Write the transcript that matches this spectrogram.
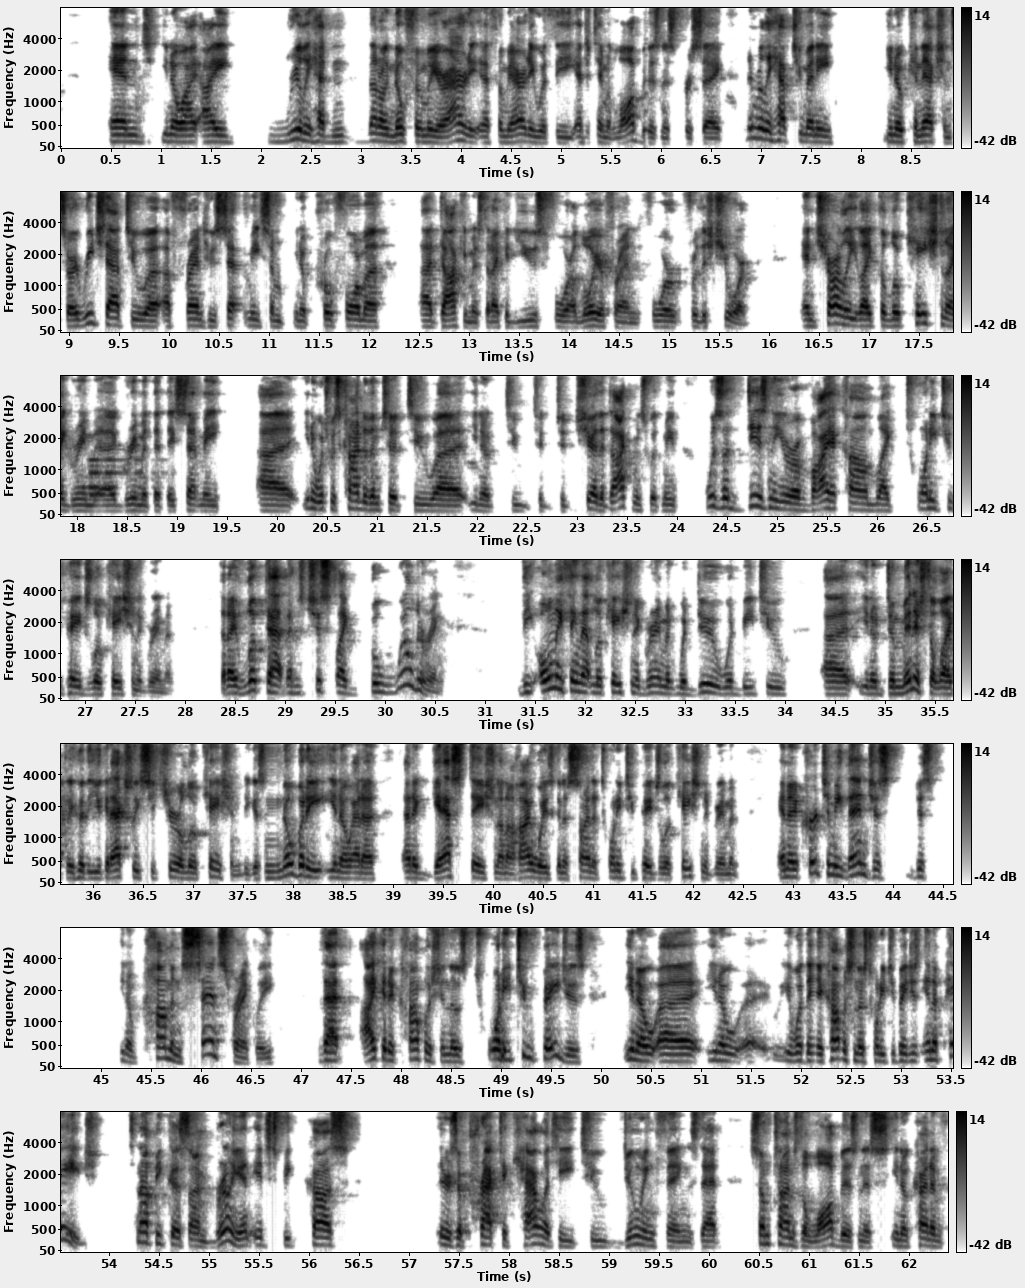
and you know I, I really had not only no familiarity uh, familiarity with the entertainment law business per se, I didn't really have too many you know connections. So I reached out to a, a friend who sent me some you know pro forma uh, documents that I could use for a lawyer friend for for the short. And Charlie, like the location agreement agreement that they sent me, uh, you know, which was kind of them to to uh, you know to, to to share the documents with me, was a Disney or a Viacom like 22 page location agreement that I looked at and it was just like bewildering. The only thing that location agreement would do would be to uh, you know diminish the likelihood that you could actually secure a location because nobody you know at a at a gas station on a highway is going to sign a 22 page location agreement. And it occurred to me then just just you know common sense frankly that i could accomplish in those 22 pages you know uh, you know uh, what they accomplished in those 22 pages in a page. It's not because i'm brilliant it's because there's a practicality to doing things that sometimes the law business you know kind of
